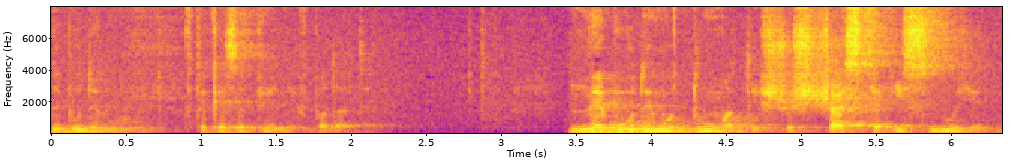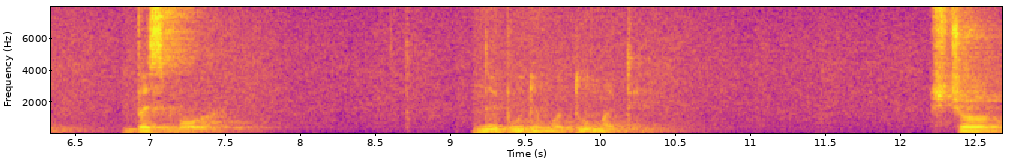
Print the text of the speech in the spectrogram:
Не будемо в таке забвіння впадати. Не будемо думати, що щастя існує без Бога. Не будемо думати, що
